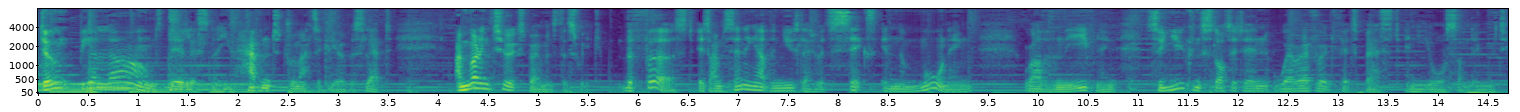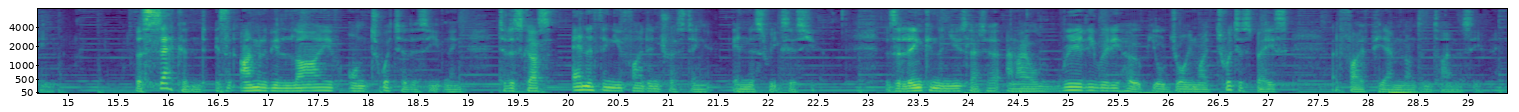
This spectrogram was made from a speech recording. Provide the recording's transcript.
Don't be alarmed, dear listener, you haven't dramatically overslept. I'm running two experiments this week. The first is I'm sending out the newsletter at 6 in the morning rather than the evening, so you can slot it in wherever it fits best in your Sunday routine. The second is that I'm going to be live on Twitter this evening to discuss anything you find interesting in this week's issue. There's a link in the newsletter, and I'll really, really hope you'll join my Twitter space at 5 pm London time this evening.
